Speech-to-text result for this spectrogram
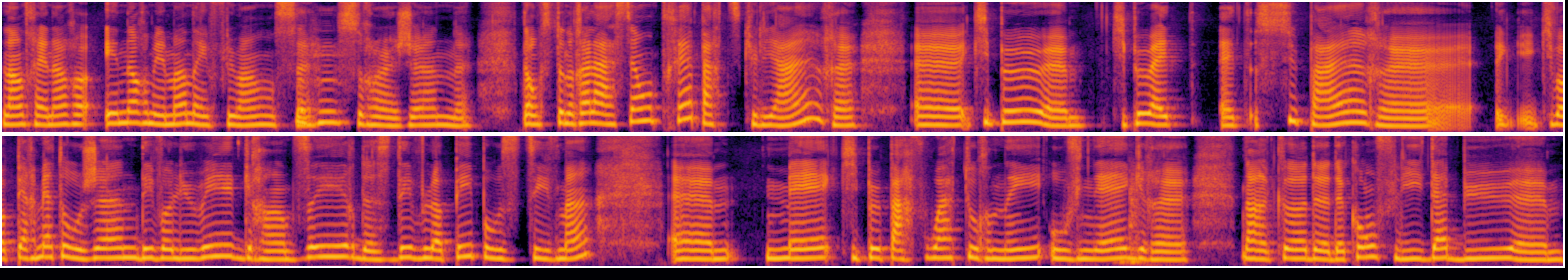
L'entraîneur a énormément d'influence mm-hmm. sur un jeune. Donc, c'est une relation très particulière euh, qui peut qui peut être être super, euh, qui va permettre aux jeunes d'évoluer, de grandir, de se développer positivement, euh, mais qui peut parfois tourner au vinaigre euh, dans le cas de, de conflits, d'abus, de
